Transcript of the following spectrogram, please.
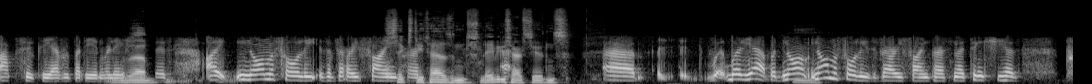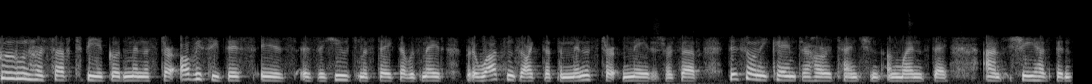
absolutely everybody in relation well, to this. I, Norma Foley is a very fine 60,000 Leaving Cert uh, students. Uh, well, yeah, but Norm, mm. Norma Foley is a very fine person. I think she has proven herself to be a good minister. Obviously, this is, is a huge mistake that was made, but it wasn't like that the minister made it herself. This only came to her attention on Wednesday, and she has been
